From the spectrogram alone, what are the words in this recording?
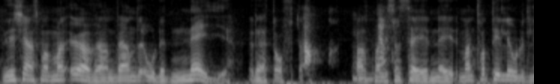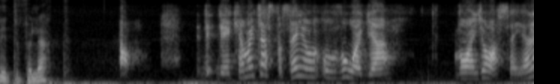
Det känns som att man överanvänder ordet nej rätt ofta. Att man liksom säger nej. Man tar till det ordet lite för lätt. Ja. Det, det kan man ju testa sig och, och våga vara en ja-sägare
